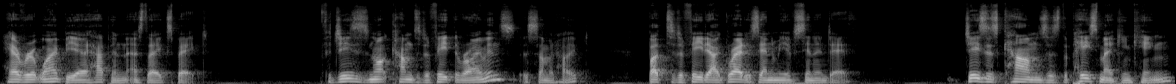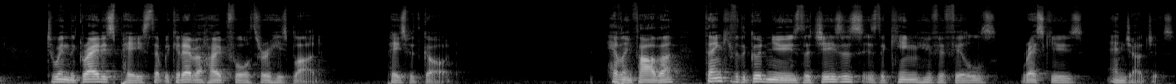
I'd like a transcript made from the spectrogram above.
however, it won't be a happen as they expect. For Jesus did not come to defeat the Romans, as some had hoped, but to defeat our greatest enemy of sin and death. Jesus comes as the peacemaking king to win the greatest peace that we could ever hope for through his blood peace with God. Heavenly Father, thank you for the good news that Jesus is the king who fulfills, rescues, and judges.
